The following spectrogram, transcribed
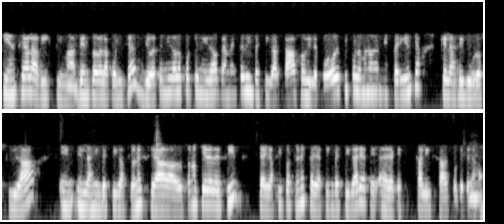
quién sea la víctima. Dentro de la policía, yo he tenido la oportunidad, obviamente, de investigar casos y le puedo decir, por lo menos en mi experiencia, que la rigurosidad en, en las investigaciones se ha dado. Eso no quiere decir que haya situaciones que haya que investigar y que haya que fiscalizar, porque tenemos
